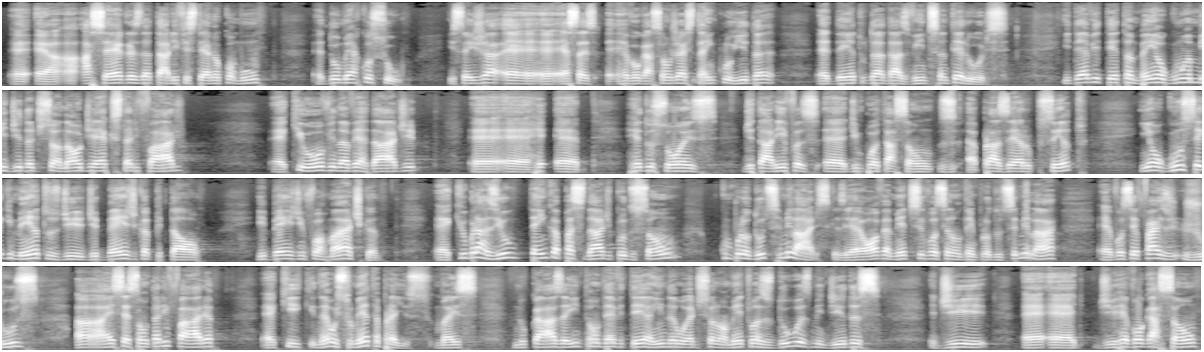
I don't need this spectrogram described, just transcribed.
é, é, as regras da tarifa externa comum do Mercosul. Isso aí já, essa revogação já está incluída dentro da, das 20 anteriores. E deve ter também alguma medida adicional de ex-tarifário, que houve, na verdade, reduções de tarifas de importação para 0%, em alguns segmentos de, de bens de capital e bens de informática, é que o Brasil tem capacidade de produção com produtos similares. Quer dizer, é, obviamente, se você não tem produto similar, é, você faz jus à, à exceção tarifária, é, que, que né, o instrumento é para isso. Mas, no caso aí, então, deve ter ainda, adicionalmente, umas duas medidas de, é, é, de revogação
